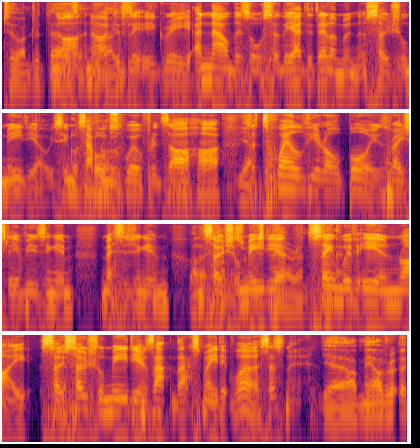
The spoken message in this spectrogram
two hundred No, thousand. no, I completely agree. And now there's also the added element of social media. We've seen what's happened with Wilfried Zaha. Yeah. There's a 12 year old boy who's racially abusing him, messaging him Well, on social media. parents, Same with Ian Wright. So social media is that that's made it worse, hasn't it? Yeah, I mean, I've, uh,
